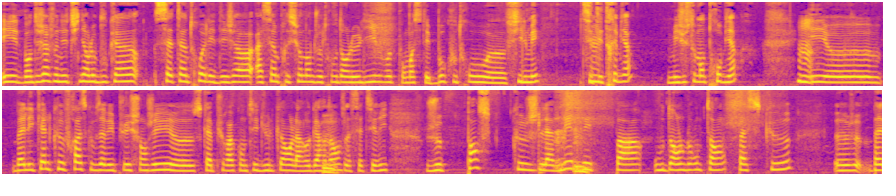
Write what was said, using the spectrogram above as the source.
Et bon, déjà, je venais de finir le bouquin. Cette intro, elle est déjà assez impressionnante, je trouve, dans le livre. Pour moi, c'était beaucoup trop euh, filmé. C'était Mm. très bien, mais justement trop bien. Mm. Et euh, bah, les quelques phrases que vous avez pu échanger, euh, ce qu'a pu raconter Dulca en la regardant, cette série, je pense que je la verrai pas ou dans longtemps parce que euh, bah,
